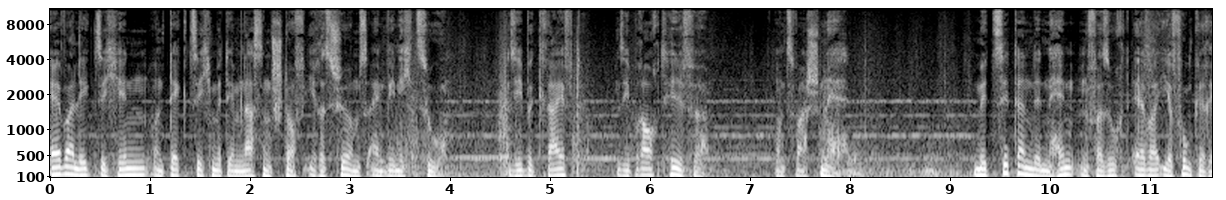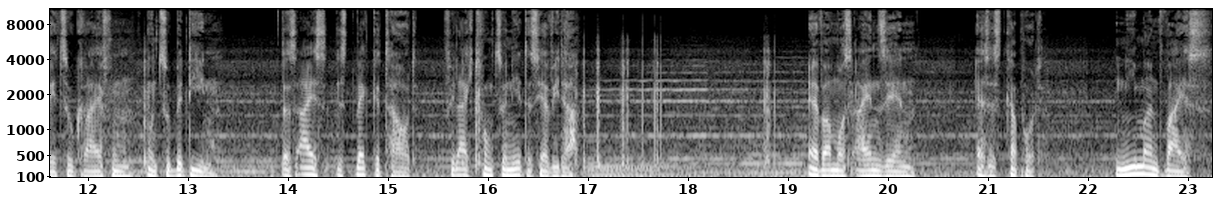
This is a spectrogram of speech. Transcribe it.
Eva legt sich hin und deckt sich mit dem nassen Stoff ihres Schirms ein wenig zu. Sie begreift, Sie braucht Hilfe. Und zwar schnell. Mit zitternden Händen versucht Eva ihr Funkgerät zu greifen und zu bedienen. Das Eis ist weggetaut. Vielleicht funktioniert es ja wieder. Eva muss einsehen, es ist kaputt. Niemand weiß,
